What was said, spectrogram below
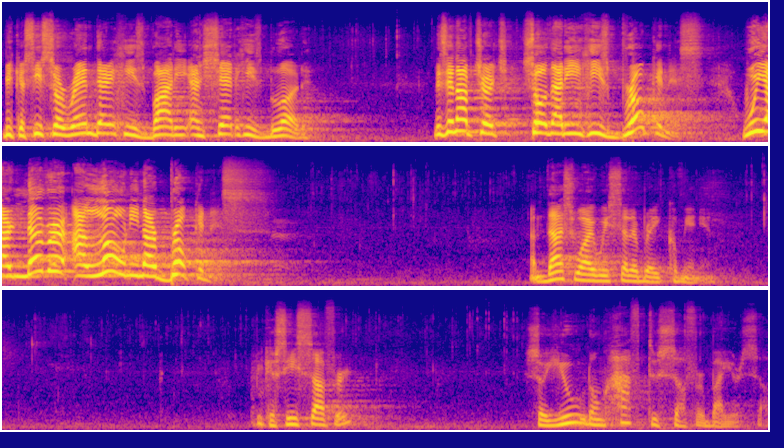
Because he surrendered his body and shed his blood. Listen up, church, so that in his brokenness, we are never alone in our brokenness. And that's why we celebrate communion. Because he suffered so you don't have to suffer by yourself.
